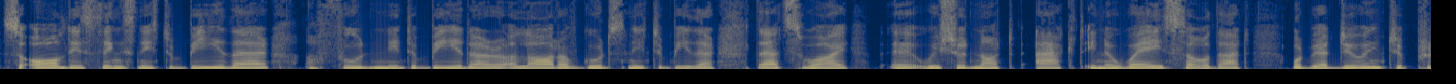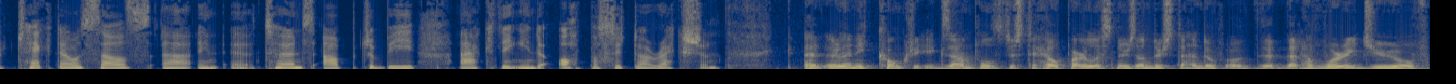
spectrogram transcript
So all these things need to be there. Our food need to be there. A lot of goods need to be there. That's why uh, we should not act in a way so that what we are doing to protect ourselves uh, in, uh, turns up to be acting in the opposite direction. Are there any concrete examples just to help our listeners understand of, of that have worried you of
